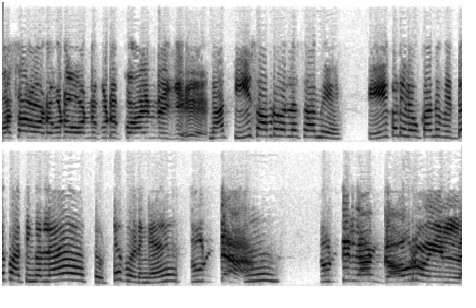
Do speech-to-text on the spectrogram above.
மசாலோட கூட ஒண்ணு கூட குழந்தைக்கு. நான் டீ சாப்பிட வரல சாமி. டீ கடையில உட்கார்ந்து வித்த பாத்தீங்கல்ல? துட்ட போடுங்க. துட்டா. துட்டுலாம் கௌரவம் இல்ல.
